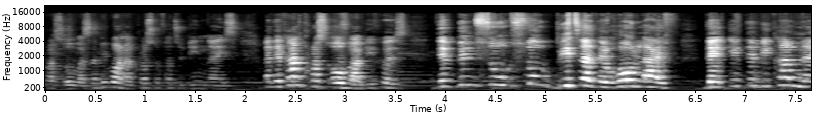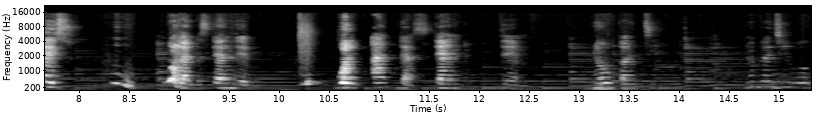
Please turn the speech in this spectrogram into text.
cross over. Some people want to cross over to being nice, but they can't cross over because they've been so so bitter their whole life that if they become nice, who, who will understand them? Who will understand them? Nobody. Nobody will.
